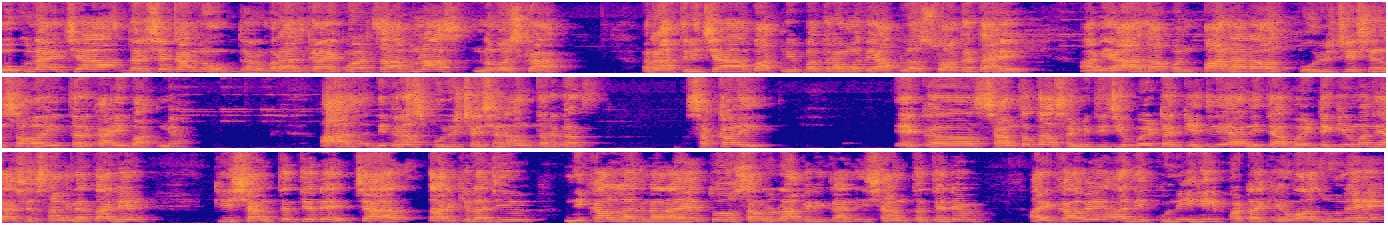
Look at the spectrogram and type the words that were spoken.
मुकनायच्या दर्शकांनो धर्मराज गायकवाडचा आपणास नमस्कार. रात्रीच्या बातमीपत्रामध्ये आपलं स्वागत आहे आणि आज आपण पाहणार आहोत पोलीस स्टेशनसह इतर काही बातम्या. आज दिग्रस पोलीस स्टेशन अंतर्गत सकाळी एक शांतता समितीची बैठक घेतली आणि त्या बैठकीमध्ये असे सांगण्यात आले की शांततेने चार तारखेला जे निकाल लागणार आहे तो सर्व नागरिकांनी शांततेने ऐकावे आणि कुणीही फटाके वाजू नये.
